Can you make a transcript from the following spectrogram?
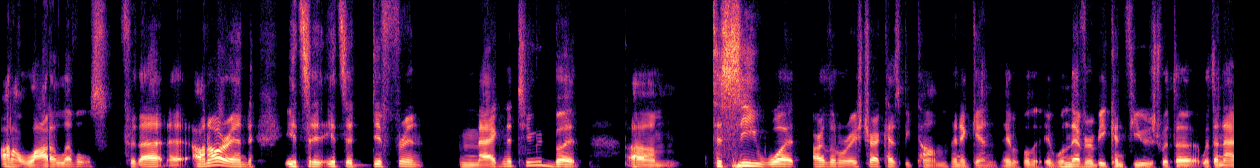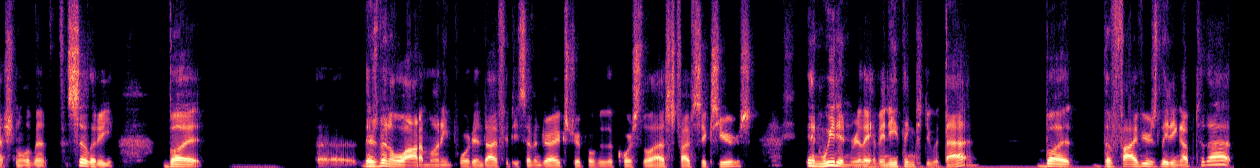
on a lot of levels for that. Uh, on our end, it's a it's a different magnitude, but um, to see what our little racetrack has become. And again it will it will never be confused with a with a national event facility but uh, there's been a lot of money poured into I-57 drag strip over the course of the last five six years. And we didn't really have anything to do with that. But the five years leading up to that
